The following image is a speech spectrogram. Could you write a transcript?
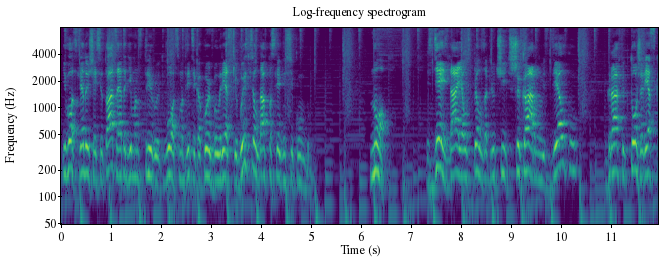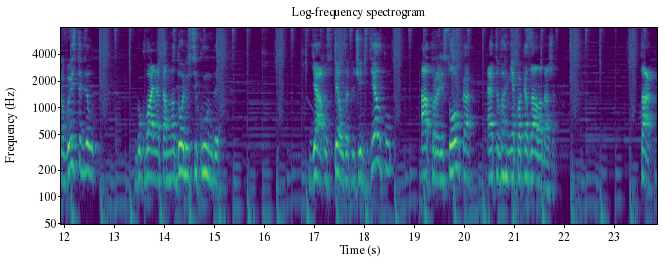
И вот следующая ситуация это демонстрирует. Вот, смотрите, какой был резкий выстрел, да, в последнюю секунду. Но, здесь, да, я успел заключить шикарную сделку. График тоже резко выстрелил, буквально там на долю секунды. Я успел заключить сделку, а прорисовка этого не показала даже. Так.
